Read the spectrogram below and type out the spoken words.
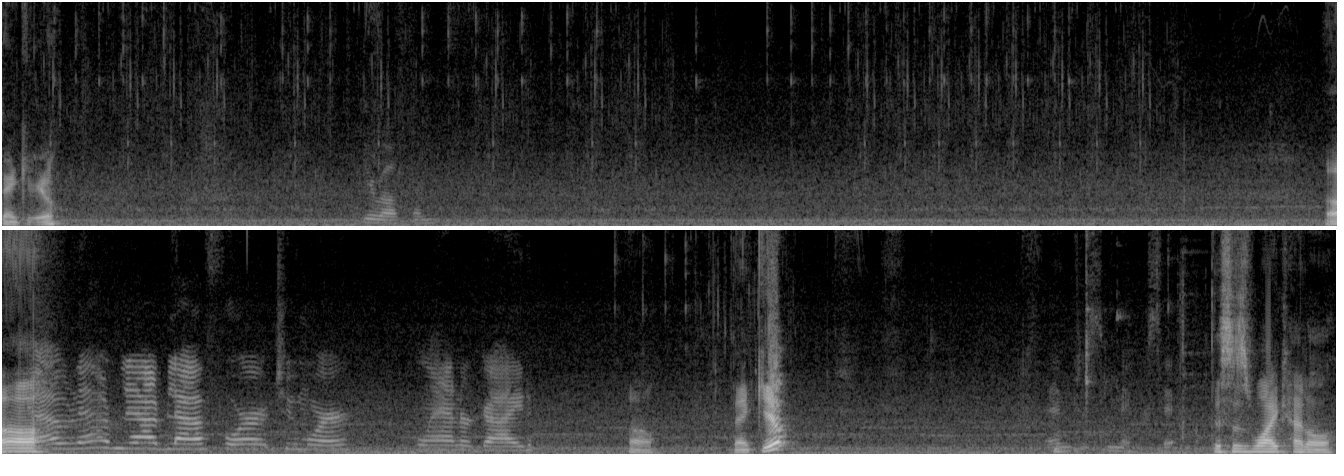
Thank you. You're welcome. Oh. Blah blah for two more plan or guide Oh. Thank you. and just mix it. This is why Kettle.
